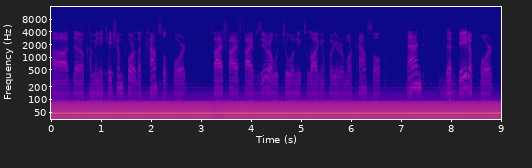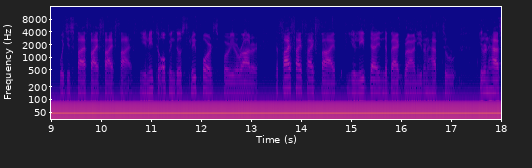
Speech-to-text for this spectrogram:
uh, the communication port the console port 5550 which you will need to log in for your remote console and the data port which is 5555. You need to open those three ports for your router. The 5555, you leave that in the background. You don't have to, you don't have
